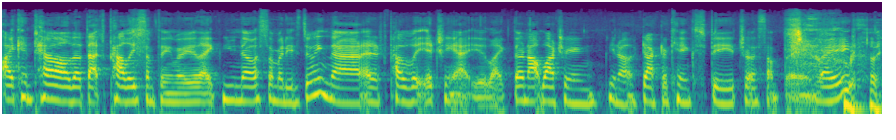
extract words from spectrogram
I can tell that that's probably something where you're like, you know, somebody's doing that, and it's probably itching at you, like they're not watching, you know, Dr. King's speech or something, right?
